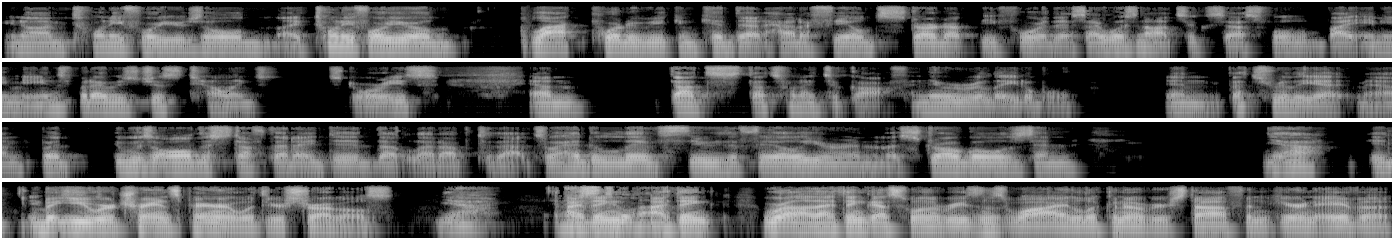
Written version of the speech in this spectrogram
You know, I'm 24 years old, like 24 year old black Puerto Rican kid that had a failed startup before this. I was not successful by any means, but I was just telling stories, and that's that's when I took off, and they were relatable, and that's really it, man. But it was all the stuff that I did that led up to that. So I had to live through the failure and the struggles, and yeah. It, it but you were transparent with your struggles. Yeah, I, I think I think well, I think that's one of the reasons why looking over your stuff and hearing Ava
